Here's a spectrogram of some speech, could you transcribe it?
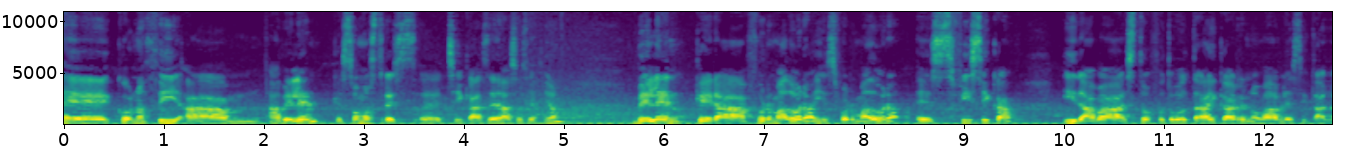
eh, conocí a, Belén, que somos tres eh, chicas de la asociación. Belén, que era formadora y es formadora, es física y daba esto, fotovoltaicas, renovables y tal.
